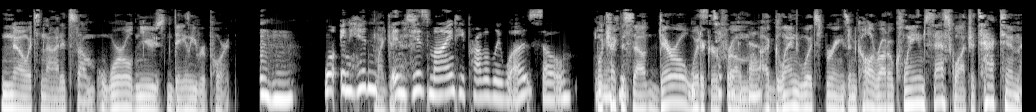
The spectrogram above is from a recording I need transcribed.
No, it's not. It's um World News Daily Report. Mm-hmm. Well, in hidden in his mind, he probably was. So. Well, know, check this out. Daryl Whitaker from uh, Glenwood Springs in Colorado claims Sasquatch attacked him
